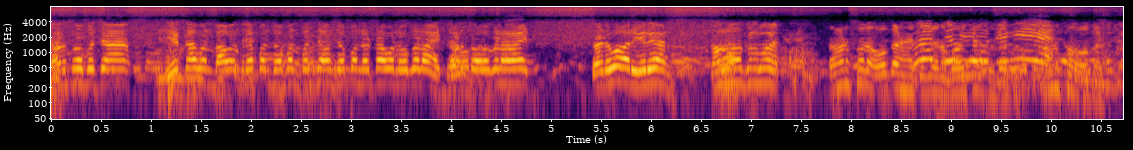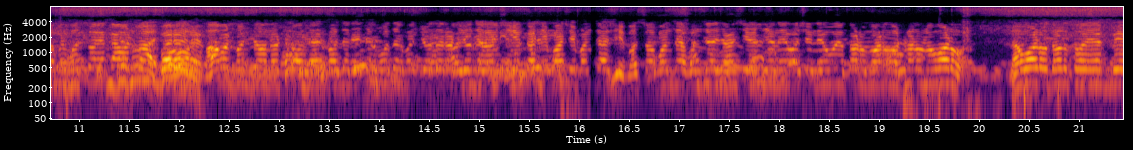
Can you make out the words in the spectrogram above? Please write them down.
ત્રણસો પચીસ એકાવન બાવન ત્રેપન ચોપન પંચાવન ચોપન અઠાવન ઓગણાઠ ત્રણસો ઓગણાઠ ચડવાર હિરેન. ચાલો આગળ ત્રણસો ને ઓગણસાઠ રૂપિયાનો ભાવ છે ત્રણસો ઓગણ બસો એકાવન બાવન પંચાવન અઠાવન સાઠ પાસઠ એકાવન બોતેર પંચોતેર અઠ્યોતેર એંશી એકાસી બાસી પંચ્યાસી બસો પંચાવન પંચ્યાસી એંશી અઠ્યા નેવાસી નેવું એકાણું બાણું અઠાણું નવ્વાણું નવ્વાણું ત્રણસો એક બે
